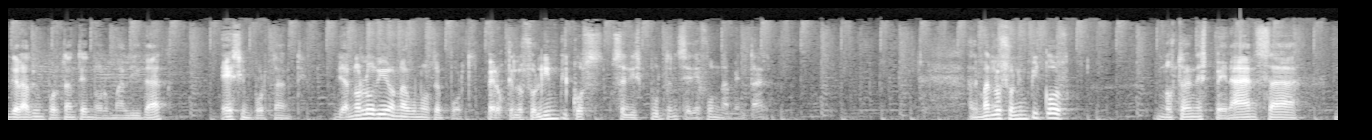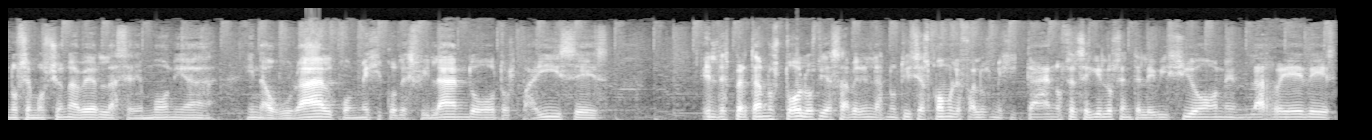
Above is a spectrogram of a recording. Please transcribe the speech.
grado importante de normalidad es importante. Ya no lo dieron algunos deportes, pero que los olímpicos se disputen sería fundamental. Además, los olímpicos nos traen esperanza, nos emociona ver la ceremonia inaugural con México desfilando, otros países, el despertarnos todos los días a ver en las noticias cómo le fue a los mexicanos, el seguirlos en televisión, en las redes,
